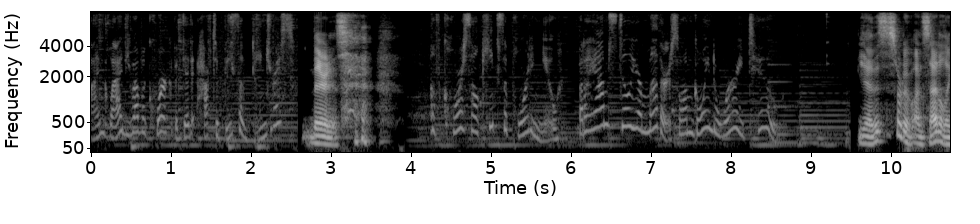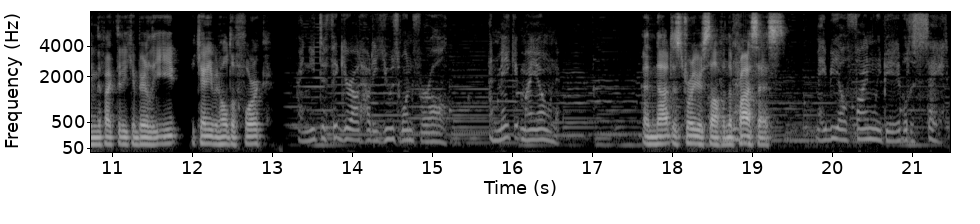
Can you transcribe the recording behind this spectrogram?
I'm glad you have a quirk, but did it have to be so dangerous? There it is. Of course, I'll keep supporting you, but I am still your mother, so I'm going to worry too. yeah, this is sort of unsettling, the fact that he can barely eat. He can't even hold a fork I need to figure out how to use one for all and make it my own. and not destroy yourself in the process. Maybe I'll finally be able to say it.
